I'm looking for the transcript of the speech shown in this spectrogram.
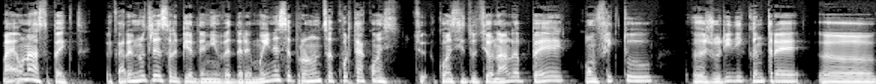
Mai e un aspect pe care nu trebuie să-l pierdem din vedere. Mâine se pronunță Curtea Constitu- Constituțională pe conflictul uh, juridic între, uh,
